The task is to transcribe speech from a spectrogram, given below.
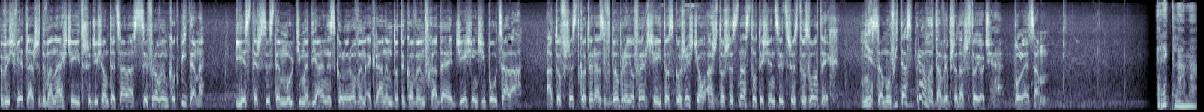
Wyświetlacz 12,3 cala z cyfrowym kokpitem. Jest też system multimedialny z kolorowym ekranem dotykowym w HD 10,5 cala. A to wszystko teraz w dobrej ofercie i to z korzyścią aż do 16 300 zł. Niesamowita sprawa ta wyprzedaż w Toyocie. Polecam. Reklama.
